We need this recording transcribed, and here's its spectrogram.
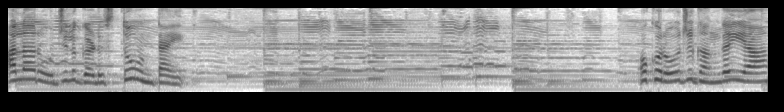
అలా రోజులు గడుస్తూ ఉంటాయి. ఒకరోజు గంగయ్య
